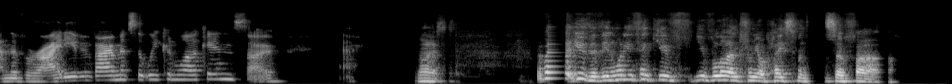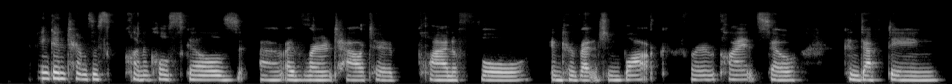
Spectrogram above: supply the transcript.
and the variety of environments that we can work in. So, yeah. Nice. What about you, Vivian? What do you think you've you've learned from your placement so far? Think in terms of clinical skills, um, I've learned how to plan a full intervention block for clients. So, conducting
